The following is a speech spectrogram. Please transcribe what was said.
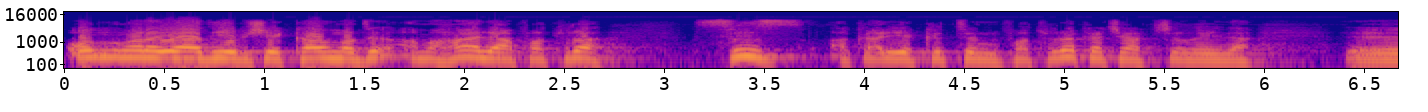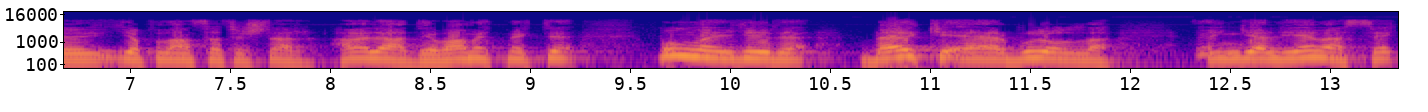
On numara yağ diye bir şey kalmadı ama hala faturasız akaryakıtın fatura kaçakçılığıyla e, yapılan satışlar hala devam etmekte. Bununla ilgili de belki eğer bu yolla engelleyemezsek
